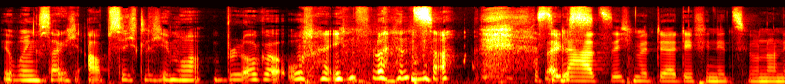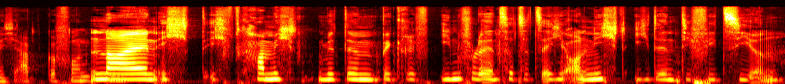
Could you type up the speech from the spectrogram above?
Übrigens sage ich absichtlich immer Blogger oder Influencer. das- hat sich mit der Definition noch nicht abgefunden. Nein, ich, ich kann mich mit dem Begriff Influencer tatsächlich auch nicht identifizieren.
